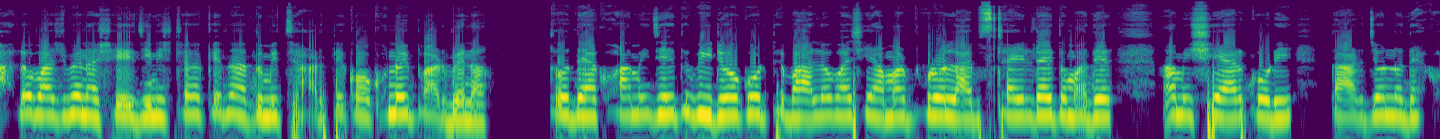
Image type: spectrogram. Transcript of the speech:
ভালোবাসবে না, সেই জিনিসটাকে না তুমি ছাড়তে কখনোই পারবে না। তো দেখো, আমি যেহেতু ভিডিও করতে ভালোবাসি, আমার পুরো লাইফস্টাইলটাই তোমাদের আমি শেয়ার করি। তার জন্য দেখো,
